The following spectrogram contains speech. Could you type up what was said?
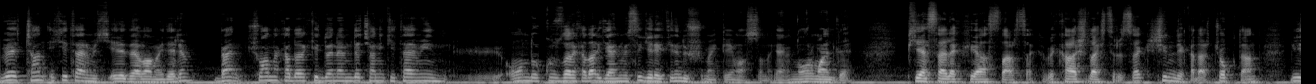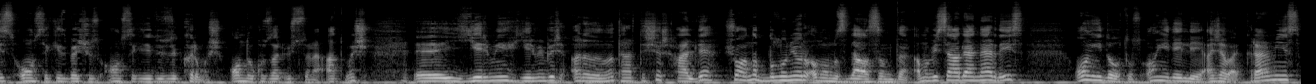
Ve Çan 2 termik ile devam edelim. Ben şu ana kadarki dönemde Çan 2 termiğin 19'lara kadar gelmesi gerektiğini düşünmekteyim aslında. Yani normalde piyasayla kıyaslarsak ve karşılaştırırsak şimdiye kadar çoktan biz 18500 18700'ü kırmış 19'lar üstüne atmış 20-21 aralığını tartışır halde şu anda bulunuyor olmamız lazımdı. Ama biz hala neredeyiz? 17.30 17.50'yi acaba kırar mıyız?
